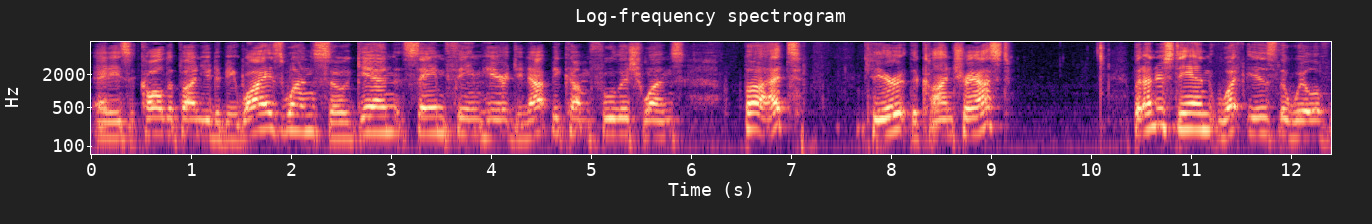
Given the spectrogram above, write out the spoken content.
And he's called upon you to be wise ones. So again, same theme here. Do not become foolish ones. But here, the contrast. But understand what is the will of,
